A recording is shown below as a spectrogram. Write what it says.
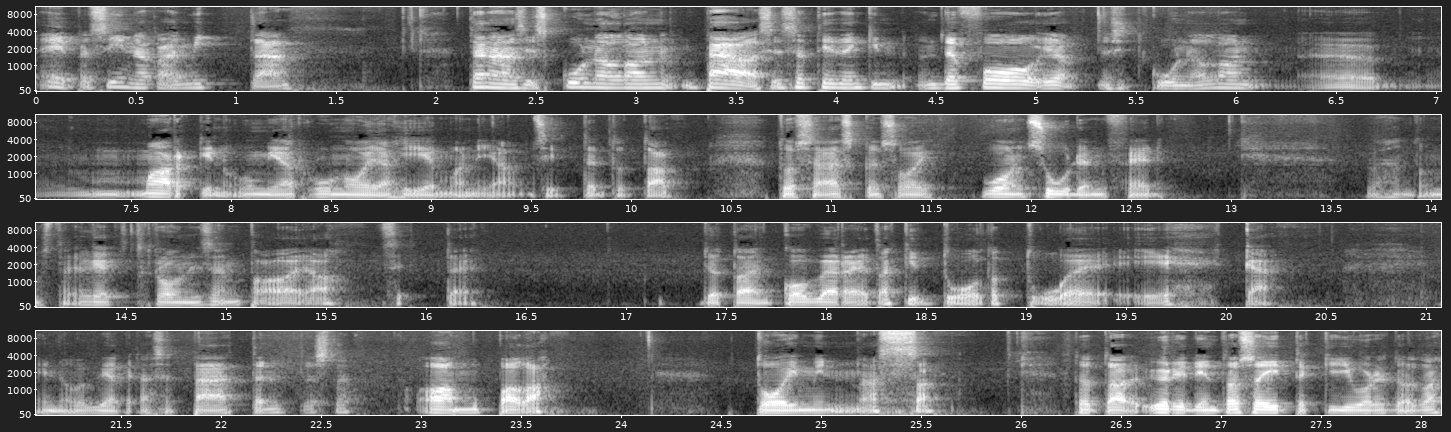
Eipä siinä kai mitään. Tänään siis kuunnellaan pääasiassa tietenkin The Fall ja sitten kuunnellaan äh, Markin omia runoja hieman ja sitten tota, tuossa äsken soi Von Sudenfed vähän tuommoista elektronisempaa ja sitten jotain covereitakin tuolta tulee ehkä. En ole vielä tässä päättänyt tästä aamupala toiminnassa. Tota, yritin tuossa itsekin juuri tuota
